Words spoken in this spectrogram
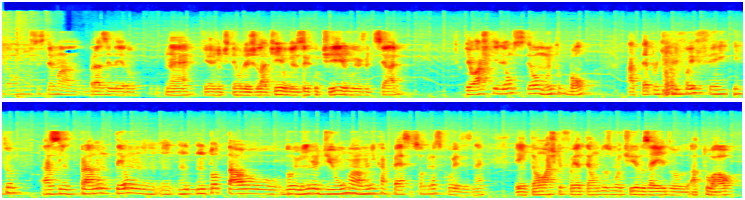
Então, no sistema brasileiro, né, que a gente tem o legislativo, o executivo e o judiciário, eu acho que ele é um sistema muito bom, até porque ele foi feito assim para não ter um, um, um, total domínio de uma única peça sobre as coisas, né? Então acho que foi até um dos motivos aí do atual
